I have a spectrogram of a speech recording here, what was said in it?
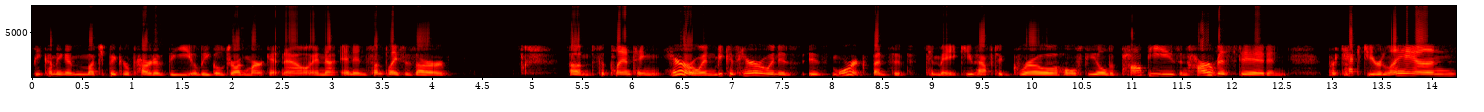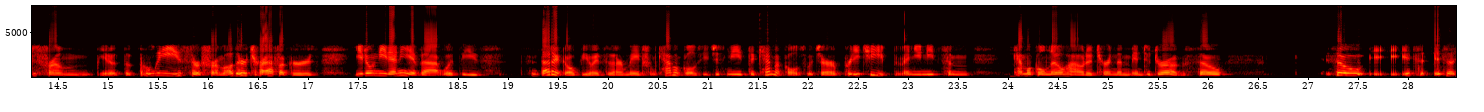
becoming a much bigger part of the illegal drug market now, and and in some places are um, supplanting heroin because heroin is is more expensive to make. You have to grow a whole field of poppies and harvest it and protect your land from you know the police or from other traffickers. You don't need any of that with these synthetic opioids that are made from chemicals. You just need the chemicals, which are pretty cheap, and you need some chemical know-how to turn them into drugs. So, so it's it's a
